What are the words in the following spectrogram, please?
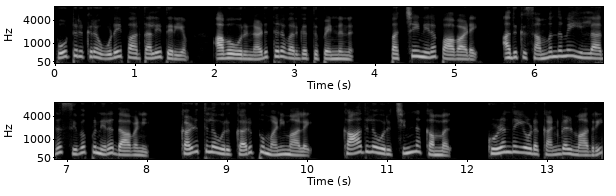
போட்டிருக்கிற உடை பார்த்தாலே தெரியும். அவ ஒரு நடுத்தர வர்க்கத்து பெண்ணுன்னு. பச்சை நிற பாவாடை. அதுக்கு சம்பந்தமே இல்லாத சிவப்பு நிற தாவணி. கழுத்துல ஒரு கருப்பு மணிமாலை. காதுல ஒரு சின்ன கம்மல். குழந்தையோட கண்கள் மாதிரி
